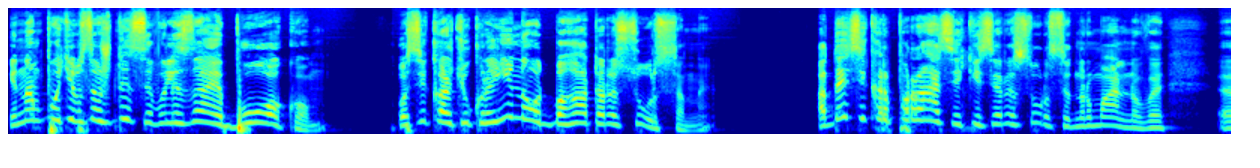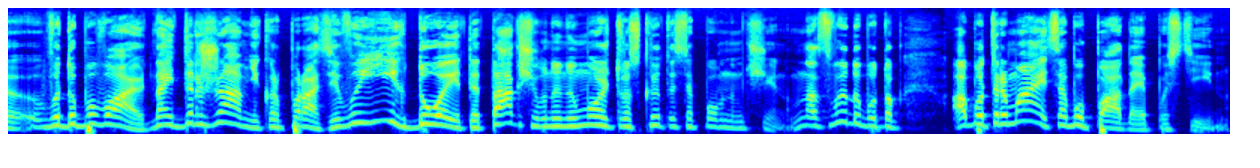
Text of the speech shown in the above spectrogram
І нам потім завжди це вилізає боком. Ось і кажуть, Україна от багата ресурсами. А де ці корпорації, які ці ресурси нормально ви, е, видобувають? Навіть державні корпорації, ви їх доїте так, що вони не можуть розкритися повним чином. У нас видобуток або тримається, або падає постійно.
